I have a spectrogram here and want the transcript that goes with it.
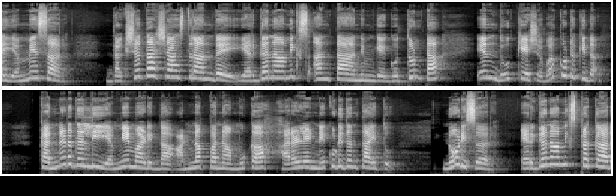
ಎಮ್ಮೆ ಸಾರ್ ಸರ್. ದಕ್ಷತಾ ಶಾಸ್ತ್ರ ಅಂದರೆ ಎರ್ಗನಾಮಿಕ್ಸ್ ಅಂತ ನಿಮಗೆ ಗೊತ್ತುಂಟಾ? ಎಂದು ಕೇಶವ ಕುಟುಕಿದ. ಕನ್ನಡದಲ್ಲಿ ಎಮ್ಮೆ ಮಾಡಿದ್ದ ಅಣ್ಣಪ್ಪನ ಮುಖ ಹರಳೆಣ್ಣೆ ಕುಡಿದಂತಾಯಿತು. ನೋಡಿ ಸರ್ ಎರ್ಗನಾಮಿಕ್ಸ್ ಪ್ರಕಾರ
